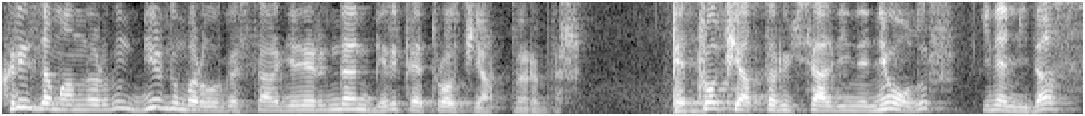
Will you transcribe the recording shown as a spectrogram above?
kriz zamanlarının bir numaralı göstergelerinden biri petrol fiyatlarıdır. Petrol fiyatları yükseldiğinde ne olur? Yine Midas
